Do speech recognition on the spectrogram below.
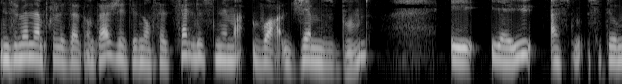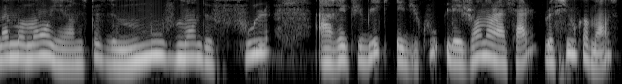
Une semaine après les attentats, j'étais dans cette salle de cinéma voir James Bond. Et il y a eu, c'était au même moment où il y a eu un espèce de mouvement de foule à République. Et du coup, les gens dans la salle, le film commence.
